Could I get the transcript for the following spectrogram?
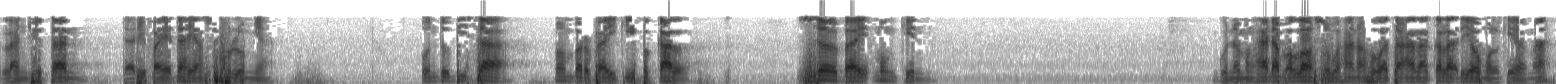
lanjutan dari faedah yang sebelumnya. Untuk bisa memperbaiki bekal sebaik mungkin guna menghadap Allah Subhanahu wa taala kelak di yaumul kiamah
